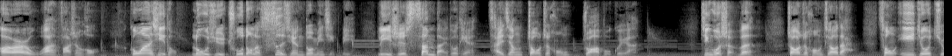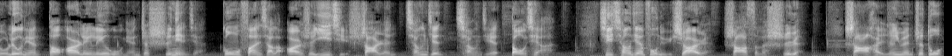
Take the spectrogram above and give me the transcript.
二二五案发生后，公安系统陆续出动了四千多名警力，历时三百多天才将赵志红抓捕归案。经过审问，赵志红交代。从一九九六年到二零零五年这十年间，共犯下了二十一起杀人、强奸、抢劫、盗窃案，其强奸妇女十二人，杀死了十人，杀害人员之多，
